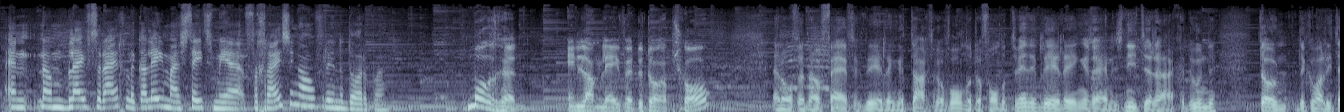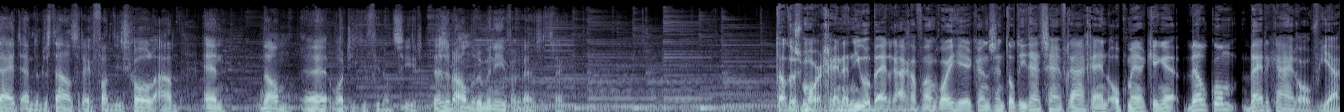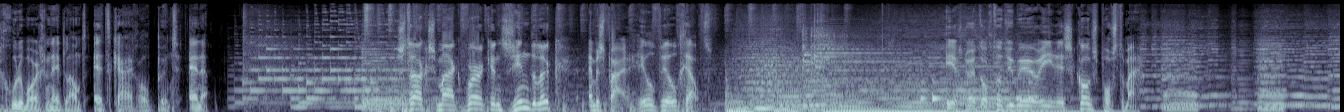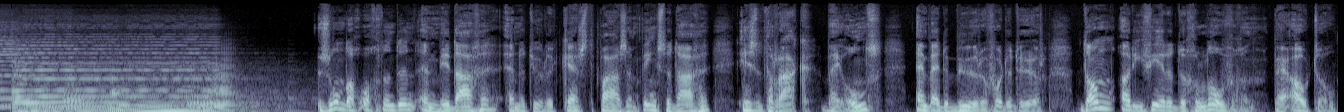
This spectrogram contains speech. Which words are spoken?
En dan blijft er eigenlijk alleen maar steeds meer vergrijzing over in de dorpen. Morgen in Lang Leven de dorpsschool. En of er nou 50 leerlingen, 80 of 100 of 120 leerlingen zijn... is niet de zaak doende. Toon de kwaliteit en het bestaansrecht van die school aan... en dan uh, wordt die gefinancierd. Dat is een andere manier van grenzen trekken. Dat is morgen een nieuwe bijdrage van Roy Heerkens. En tot die tijd zijn vragen en opmerkingen. Welkom bij de KRO via Goedemorgen Nederland, Straks maak workens zindelijk en bespaar heel veel geld. Eerst nu het ochtendhumeur, hier is Koos Postema. zondagochtenden en middagen... en natuurlijk kerst, paas en pinksterdagen is het raak bij ons en bij de buren voor de deur. Dan arriveren de gelovigen per auto.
